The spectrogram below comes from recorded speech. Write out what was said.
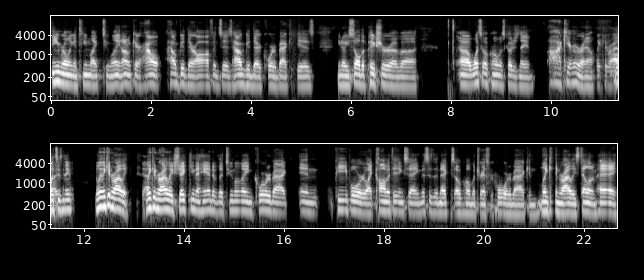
steamrolling a team like Tulane. I don't care how how good their offense is, how good their quarterback is. You know, you saw the picture of uh, uh, what's Oklahoma's coach's name? Oh, I can't remember right now. Lincoln Riley. What's his name? Lincoln Riley. Yeah. Lincoln Riley shaking the hand of the Tulane quarterback, and people were like commenting saying this is the next Oklahoma transfer quarterback, and Lincoln Riley's telling him, "Hey,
